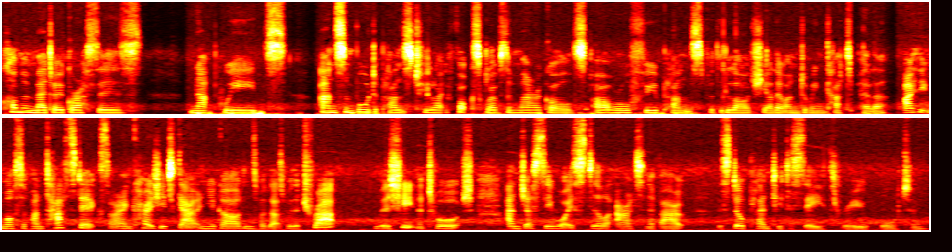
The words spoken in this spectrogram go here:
common meadow grasses, knapweeds, and some border plants too, like foxgloves and marigolds, are all food plants for the large yellow underwing caterpillar. I think moss are fantastic, so I encourage you to get out in your gardens, whether that's with a trap with a sheet and a torch and just see what is still out and about. There's still plenty to see through autumn.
